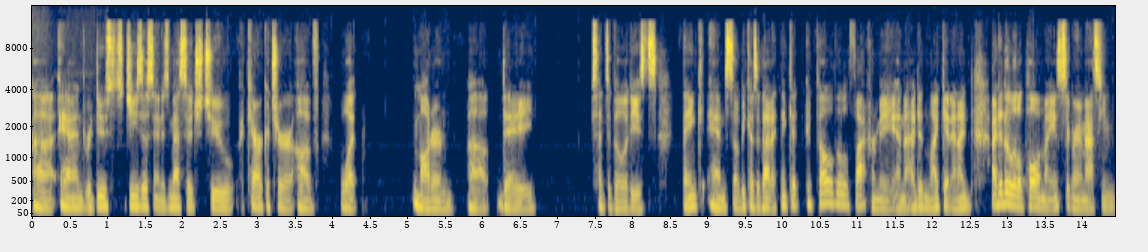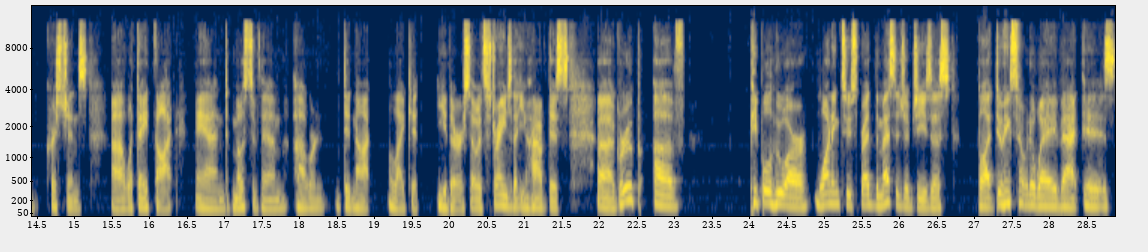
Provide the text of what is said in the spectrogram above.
uh, and reduced Jesus and his message to a caricature of what modern uh, day sensibilities think. And so because of that, I think it, it fell a little flat for me and I didn't like it. And I, I did a little poll on my Instagram asking Christians uh, what they thought. And most of them uh, were, did not like it either. So it's strange that you have this uh, group of people who are wanting to spread the message of Jesus, but doing so in a way that is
